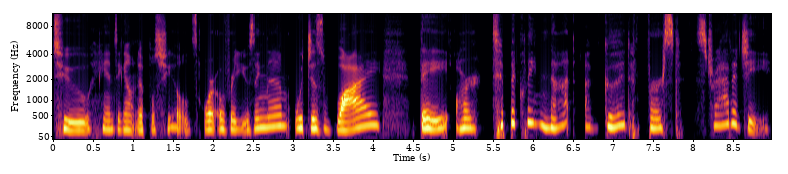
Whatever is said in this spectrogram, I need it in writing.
to handing out nipple shields or overusing them, which is why they are typically not a good first strategy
